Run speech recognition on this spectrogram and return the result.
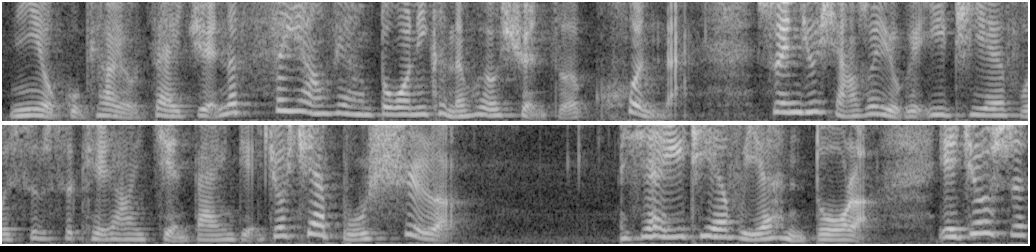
你有股票有债券，那非常非常多，你可能会有选择困难，所以你就想说，有个 ETF 是不是可以让你简单一点？就现在不是了。现在 ETF 也很多了，也就是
